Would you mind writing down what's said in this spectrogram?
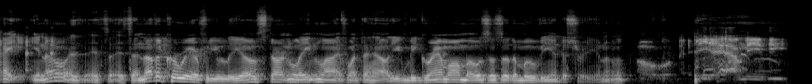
"Hey, you know, it's it's another career for you, Leo. Starting late in life. What the hell? You can be Grandma Moses of the movie industry. You know." Oh, yeah. I mean, he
